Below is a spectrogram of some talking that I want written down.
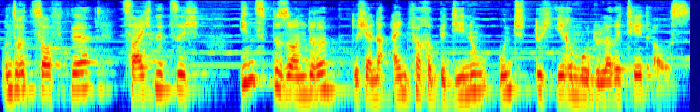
Unsere Software zeichnet sich insbesondere durch eine einfache Bedienung und durch ihre Modularität aus.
